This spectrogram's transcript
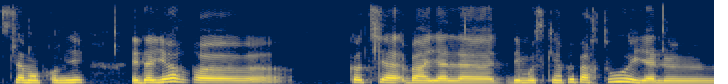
islam en premier. Et d'ailleurs, euh, quand il y a, ben, il y a la- des mosquées un peu partout et il y a le,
